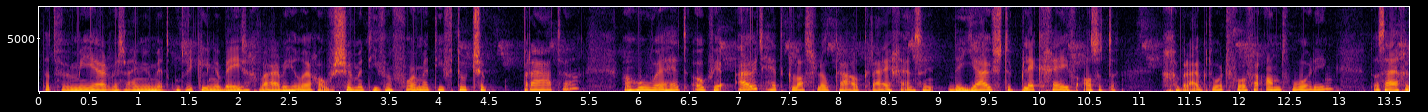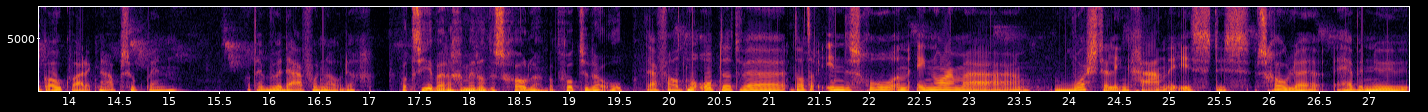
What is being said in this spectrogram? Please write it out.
dat we meer, we zijn nu met ontwikkelingen bezig waar we heel erg over summatief en formatief toetsen praten. Maar hoe we het ook weer uit het klaslokaal krijgen en ze de juiste plek geven als het gebruikt wordt voor verantwoording. Dat is eigenlijk ook waar ik naar op zoek ben. Wat hebben we daarvoor nodig? Wat zie je bij de gemiddelde scholen? Wat valt je daar op? Daar valt me op dat, we, dat er in de school een enorme worsteling gaande is. Dus scholen hebben nu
